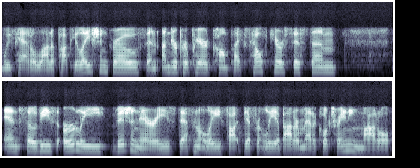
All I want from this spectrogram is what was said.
We've had a lot of population growth, an underprepared complex healthcare system. And so these early visionaries definitely thought differently about our medical training model.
